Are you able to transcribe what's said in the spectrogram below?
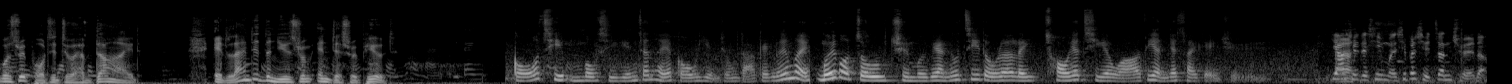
was reported to have died. It landed the newsroom in disrepute. 嗰次五步事件真係一個好嚴重打擊，因為每一個做傳媒嘅人都知道咧，你錯一次嘅話，啲人一世記住。亞視的新聞是不是真確的，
